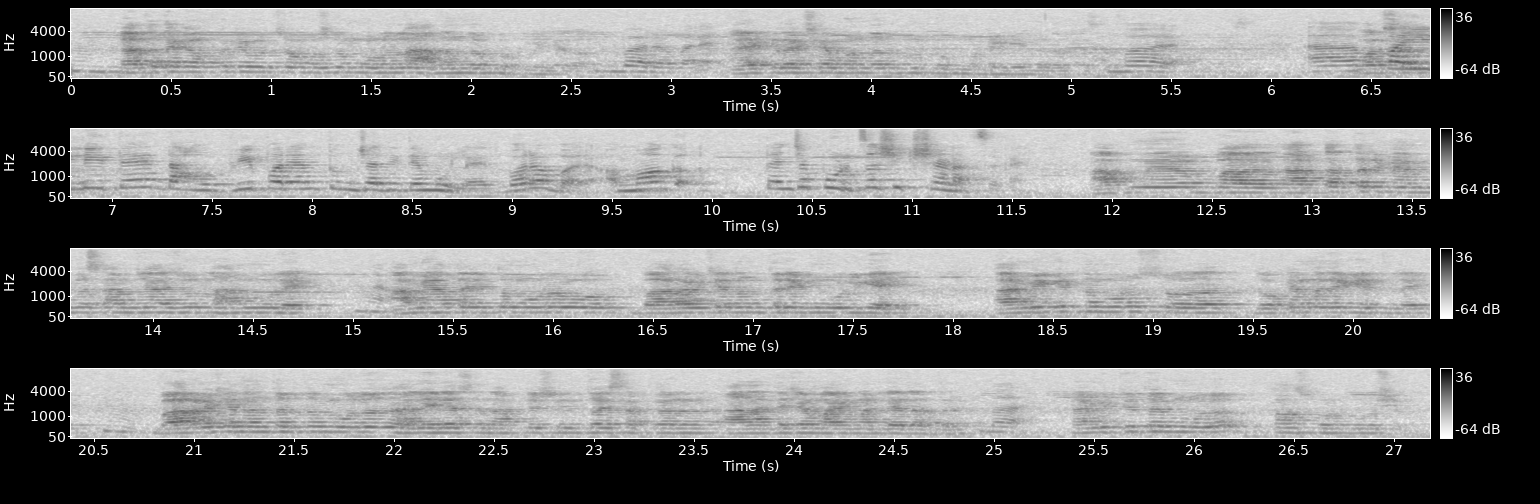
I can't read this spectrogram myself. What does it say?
हम्म. आता त्या गणपती उत्सवापासून मुलांना आनंद खूप मिळाला जातो. बरोबर आहे. एक रक्षाबंधन पण खूप मोठे केलं जातं. बर. अ, वर्षात- पहिली ते दहावी पर्यंत तुमच्या तिथे मुलं आहेत बरोबर. मग त्यांच्या पुढचं शिक्षणाचं काय? आपण आता तरी मॅम कसं आमचे अजून लहान मुलं आहेत हा. आम्ही आता इथं मोर बारावीच्या नंतर एक मुलगी आहे. आम्ही इथं मोर डोक्यामध्ये घेतलंय. बारावीच्या नंतर तर मुलं झालेले असतात आपले सुनीता सरकार अनाथाच्या माई मानल्या जातं बर. आम्ही तिथं मुलं ट्रान्सपोर्ट करू शकतो.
